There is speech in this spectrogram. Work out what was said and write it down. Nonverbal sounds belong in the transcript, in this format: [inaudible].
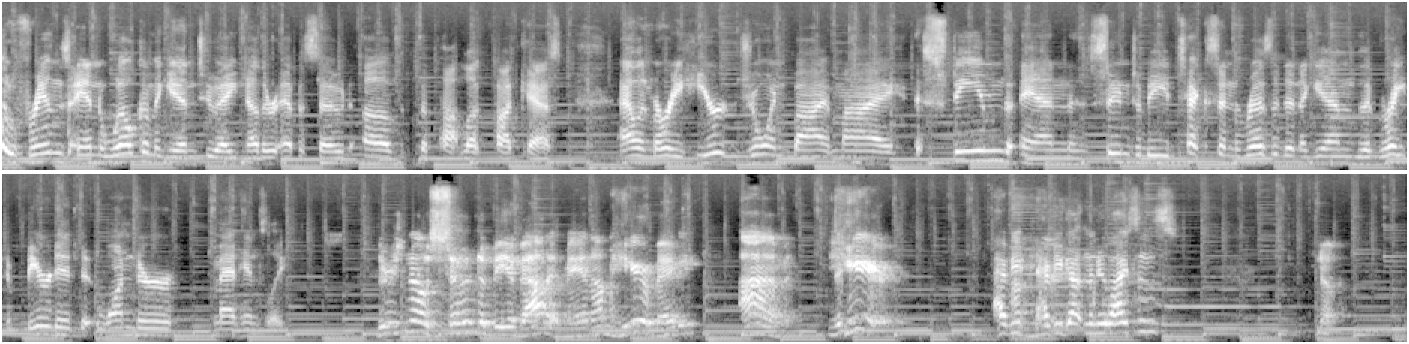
Hello, friends, and welcome again to another episode of the Potluck Podcast. Alan Murray here, joined by my esteemed and soon to be Texan resident again, the great bearded wonder, Matt Hensley. There's no soon to be about it, man. I'm here, baby. I'm here. Have you have you gotten the new license? No.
